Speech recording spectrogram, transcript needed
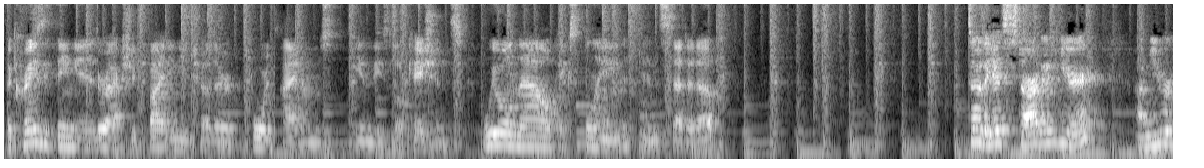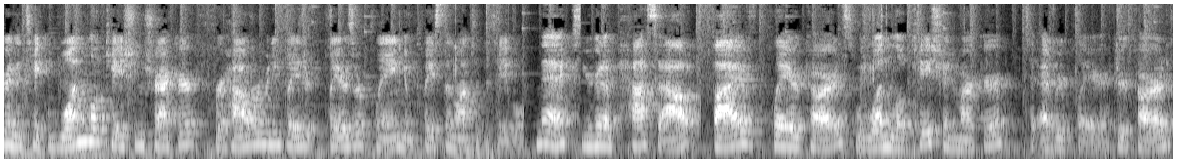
the crazy thing is you're actually fighting each other for items in these locations. We will now explain and set it up. So to get started here, um, you are going to take one location tracker for however many player, players are playing and place them onto the table. Next, you're going to pass out five player cards, one location marker to every player. Your card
